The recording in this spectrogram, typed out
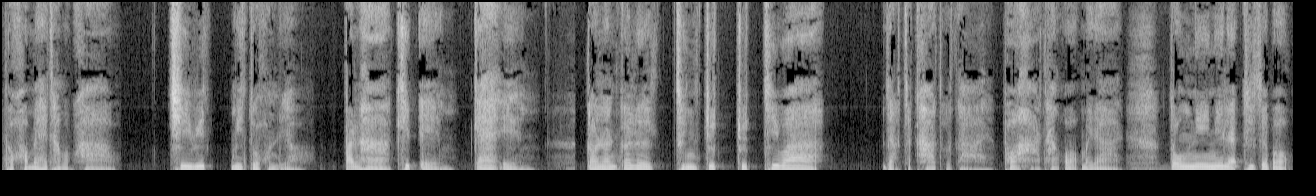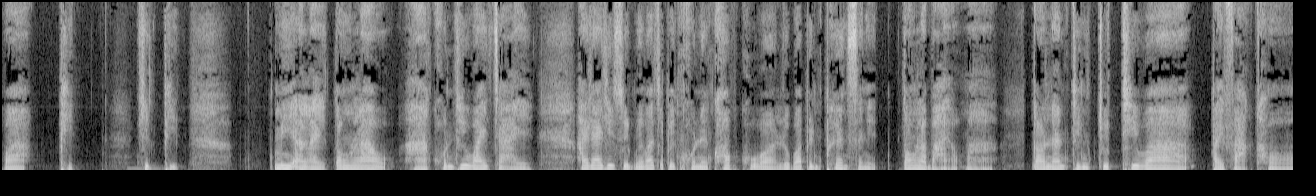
เพราะเขาไม่ให้ทำกับข้าว ชีวิตมีตัวคนเดียว ปัญหาคิดเอง แก้เอง ตอนนั้นก็เลยถึงจุดจุดที่ว่าอยากจะฆ่าตัวตาย เพราะหาทางออกไม่ได้ ตรงนี้นี่แหละที่จะบอกว่าผิด คิดผิด มีอะไรต้องเล่า หาคนที่ไว้ใจ ให้ได้ที่สุดไม่ว่าจะเป็นคนในครอบครัว หรือว่าเป็นเพื่อนสนิทต้องระบายออกมา ตอนนั้นถึงจุดที่ว่าไปฝากท้อง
